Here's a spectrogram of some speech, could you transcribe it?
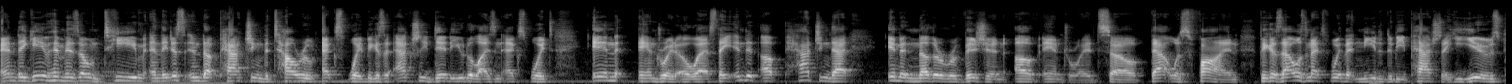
and they gave him his own team and they just ended up patching the Towelroot exploit because it actually did utilize an exploit in Android OS. They ended up patching that in another revision of Android. So that was fine because that was an exploit that needed to be patched that he used,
